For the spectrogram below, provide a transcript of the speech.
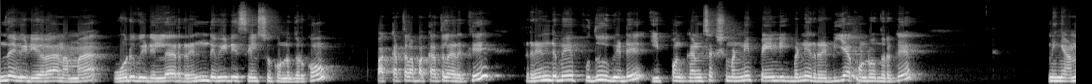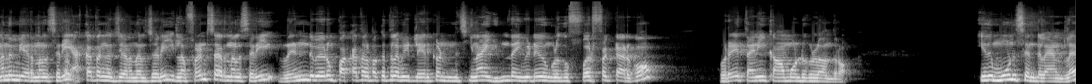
இந்த வீடியோவில் நம்ம ஒரு வீடியோவில் ரெண்டு வீடு சேல்ஸுக்கு கொண்டு வந்திருக்கோம். பக்கத்தில் பக்கத்தில் இருக்குது ரெண்டுமே புது வீடு. இப்போ கன்ஸ்ட்ரக்ஷன் பண்ணி பெயிண்டிங் பண்ணி ரெடியாக கொண்டு வந்திருக்கு. நீங்கள் அண்ணன் தம்பியாக இருந்தாலும் சரி அக்கா தங்கச்சியாக இருந்தாலும் சரி இல்லை ஃப்ரெண்ட்ஸாக இருந்தாலும் சரி ரெண்டு பேரும் பக்கத்தில் பக்கத்தில் வீட்டில் இருக்கணும்னு நினச்சிங்கன்னா இந்த வீடு உங்களுக்கு பர்ஃபெக்டாக இருக்கும். ஒரே தனி காம்பவுண்டுக்குள்ளே வந்துடும் இது மூணு சென்ட் லேண்டில்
